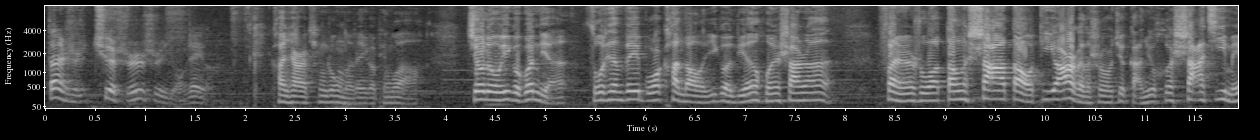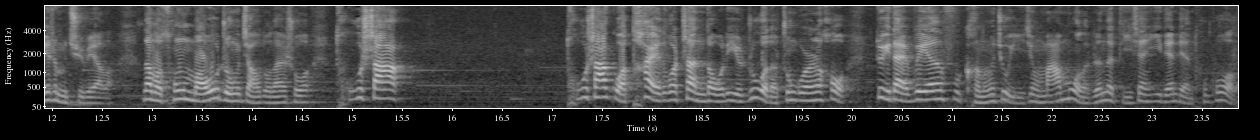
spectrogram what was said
但是确实是有这个。看一下听众的这个评论啊，交流一个观点。昨天微博看到了一个连环杀人案，犯人说，当杀到第二个的时候，就感觉和杀鸡没什么区别了。那么从某种角度来说，屠杀屠杀过太多战斗力弱的中国人后，对待慰安妇可能就已经麻木了，人的底线一点点突破了。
